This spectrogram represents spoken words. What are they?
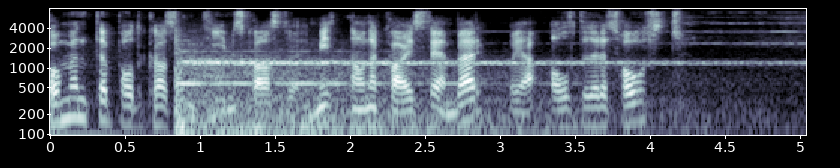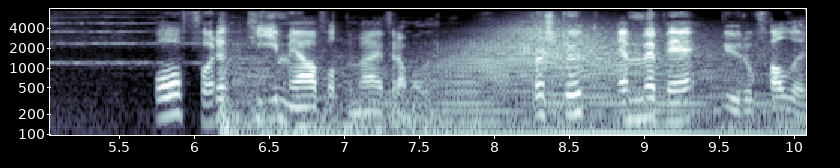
Velkommen til podkasten Teams Castaway. Mitt navn er Kai Stenberg, og jeg er alltid deres host. Og for et team jeg har fått med meg framover. Først ut MVP Guro Faller.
